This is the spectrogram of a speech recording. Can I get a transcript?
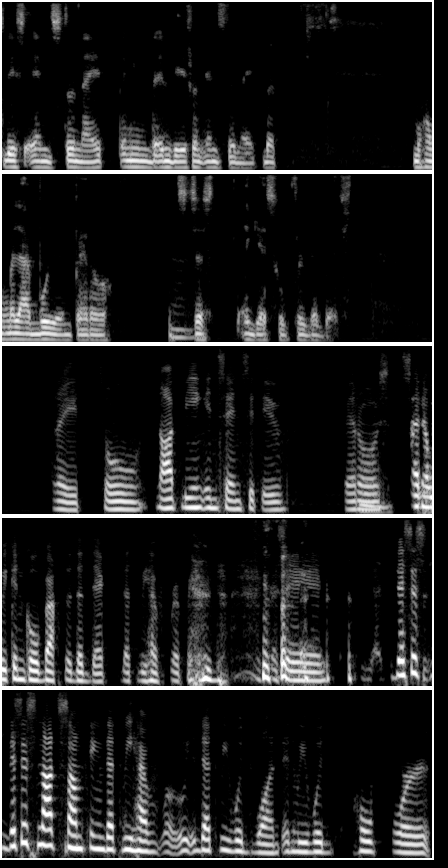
this ends tonight. I mean, the invasion ends tonight. But, mukhang malabo yun. Pero, it's Mm. just, I guess, hope for the best. Right. So, not being insensitive. Pero Hmm. sana we can go back to the deck that we have prepared. Kasi this is this is not something that we have that we would want and we would hope for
